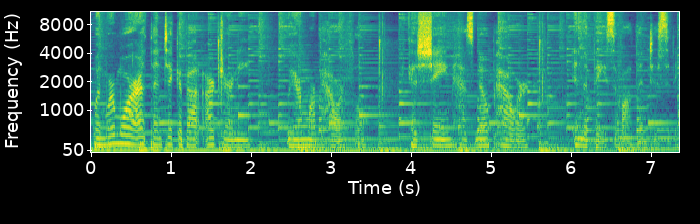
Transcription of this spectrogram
When we're more authentic about our journey, we are more powerful because shame has no power in the face of authenticity.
